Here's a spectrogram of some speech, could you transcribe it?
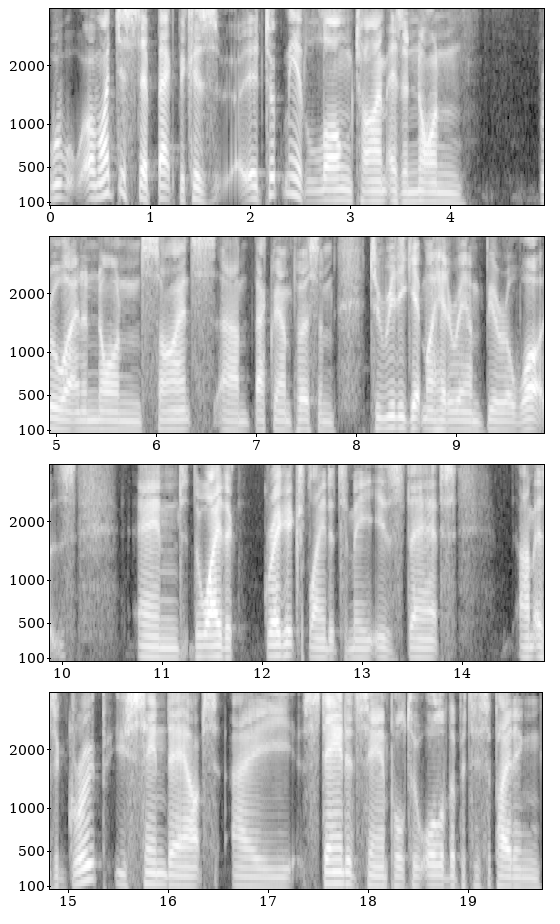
I might just step back because it took me a long time as a non brewer and a non-science um, background person to really get my head around Bira was. And the way that Greg explained it to me is that um, as a group, you send out a standard sample to all of the participating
